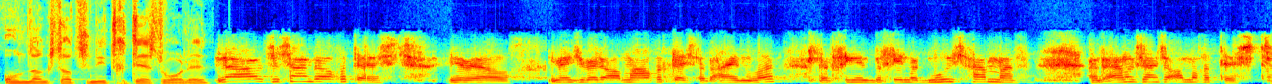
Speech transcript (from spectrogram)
ondanks dat ze niet getest worden. Nou, ze zijn wel getest. Jawel. Mensen werden allemaal getest uiteindelijk. Dat ging in het begin wat moeizaam, maar uiteindelijk zijn ze allemaal getest.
